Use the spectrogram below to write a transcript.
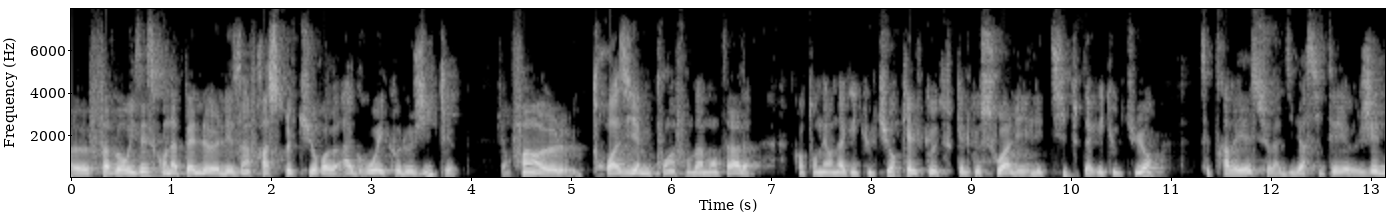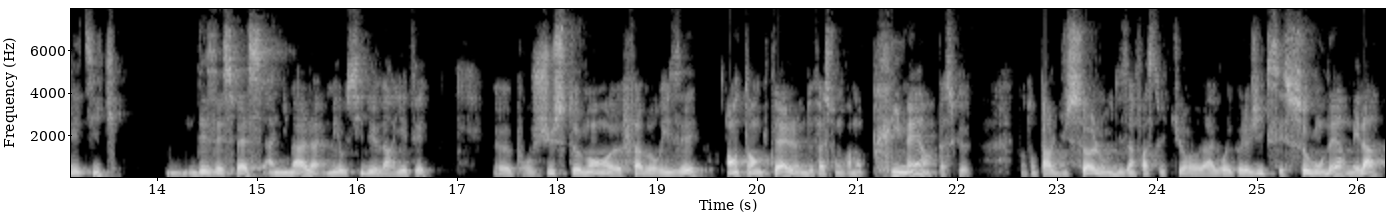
Euh, favoriser ce qu'on appelle euh, les infrastructures euh, agroécologiques. Et enfin, troisième point fondamental quand on est en agriculture, quels que, quels que soient les, les types d'agriculture, c'est de travailler sur la diversité génétique des espèces animales, mais aussi des variétés, pour justement favoriser en tant que tel, de façon vraiment primaire, parce que quand on parle du sol ou des infrastructures agroécologiques, c'est secondaire, mais là,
